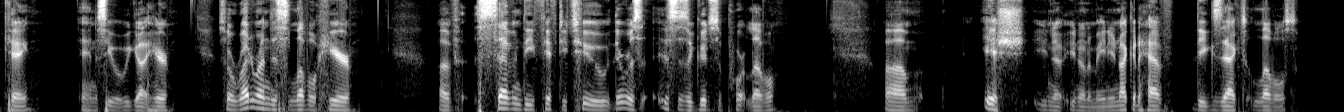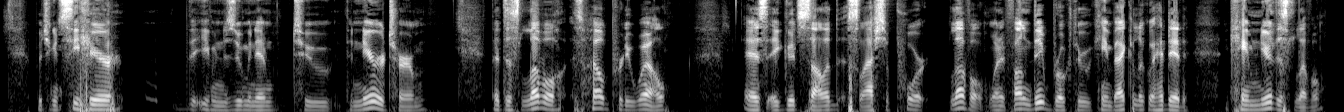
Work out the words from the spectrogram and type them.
Okay, and see what we got here. So right around this level here of 70.52, there was this is a good support level. Um, ish. You know, you know what I mean. You're not going to have the exact levels, but you can see here, the, even zooming in to the nearer term, that this level is held pretty well as a good solid slash support level. When it finally did broke through, it came back and look what it did. It came near this level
